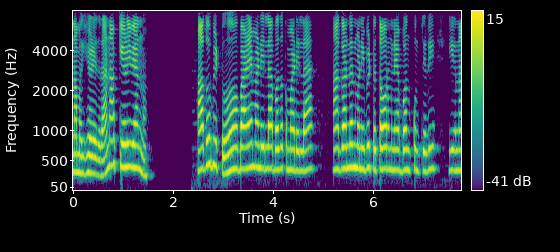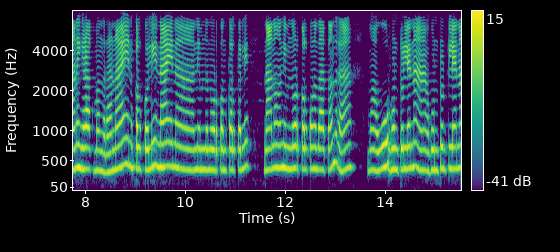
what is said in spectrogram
ನಮಗೆ ಹೇಳಿದ್ರ ನಾವು ಕೇಳಿವೆ ಅನ್ನು. ಅದು ಬಿಟ್ಟು, ಬಾಳೆ ಮಾಡಿಲ್ಲ, ಬದುಕು ಮಾಡಿಲ್ಲ ಆ ಗಂಡನ ಮನೆ ಬಿಟ್ಟು ತವ್ರ ಮನೆ ಬಂದು ಕುಂತೀರಿ. ಈಗ ನನಗೆ ಹೇಳಕ್ ಬಂದ್ರ, ನಾ ಏನು ಕಲ್ಕೊಲಿ, ನಾ ಏನು ನಿಮ್ದು ನೋಡ್ಕೊಂಡು ಕಲ್ಕಲಿ? ನಾನು ನಿಮ್ ನೋಡಿ ಕಲ್ಕೊಳೋದಾತಂದ್ರ ಊರು ಹೊಂಟುಲೇನ, ಹೊಂಟುಂಟ್ಲೇನ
